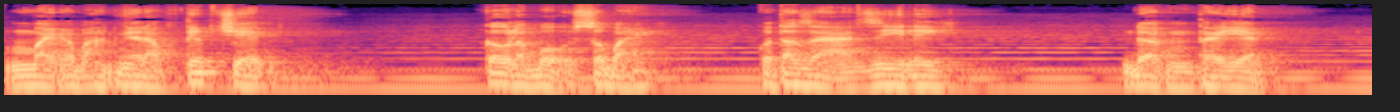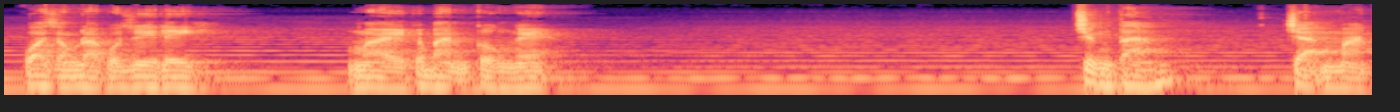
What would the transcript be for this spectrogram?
Mời các bạn nghe đọc tiếp chuyện. Câu lạc bộ số 7 Của tác giả Di Ly Được thể hiện qua giọng đọc của Duy Ly. Mời các bạn cùng nghe. Chương 8 Chạm mặt.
